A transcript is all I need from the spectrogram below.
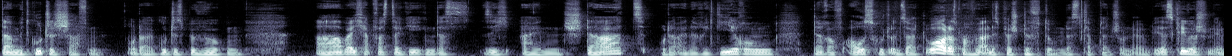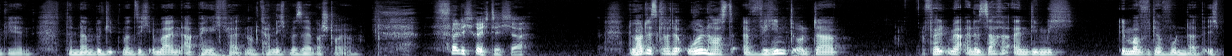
damit Gutes schaffen oder Gutes bewirken. Aber ich habe was dagegen, dass sich ein Staat oder eine Regierung darauf ausruht und sagt, oh, das machen wir alles per Stiftung. Das klappt dann schon irgendwie. Das kriegen wir schon irgendwie hin. Denn dann begibt man sich immer in Abhängigkeiten und kann nicht mehr selber steuern. Völlig richtig, ja. Du hattest gerade Uhlenhorst erwähnt und da fällt mir eine Sache ein, die mich immer wieder wundert. Ich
